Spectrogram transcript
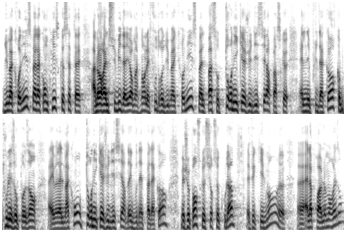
du macronisme, elle a compris ce que c'était. Alors elle subit d'ailleurs maintenant les foudres du macronisme, elle passe au tourniquet judiciaire parce qu'elle n'est plus d'accord, comme tous les opposants à Emmanuel Macron, tourniquet judiciaire dès que vous n'êtes pas d'accord. Mais je pense que sur ce coup-là, effectivement, elle a probablement raison.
